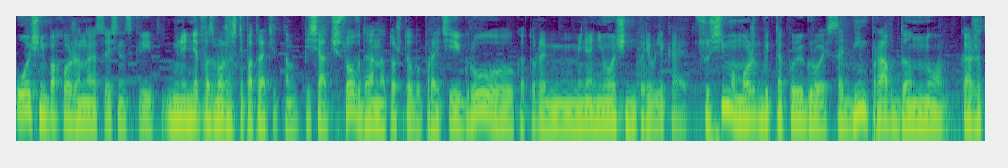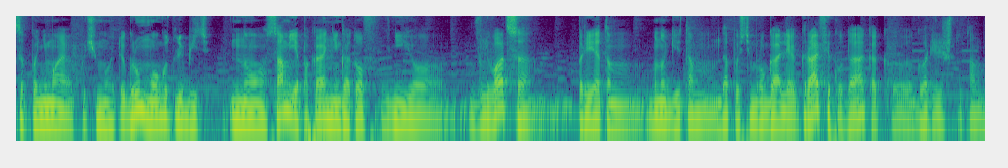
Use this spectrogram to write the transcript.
очень похожа на Assassin's Creed. У меня нет возможности потратить там 50 часов, да, на то, чтобы пройти игру, которая меня не очень привлекает. Сусима может быть такой игрой, с одним, правда, но. Кажется, понимаю, почему эту игру могут любить. Но сам я пока не готов в нее вливаться. При этом многие там, допустим, ругали графику, да, как э, говорили, что там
